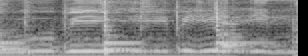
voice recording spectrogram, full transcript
Bu bir,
